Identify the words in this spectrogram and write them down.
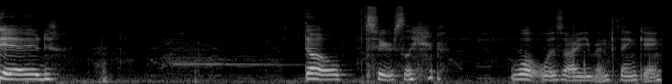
did. Though, seriously, what was I even thinking?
